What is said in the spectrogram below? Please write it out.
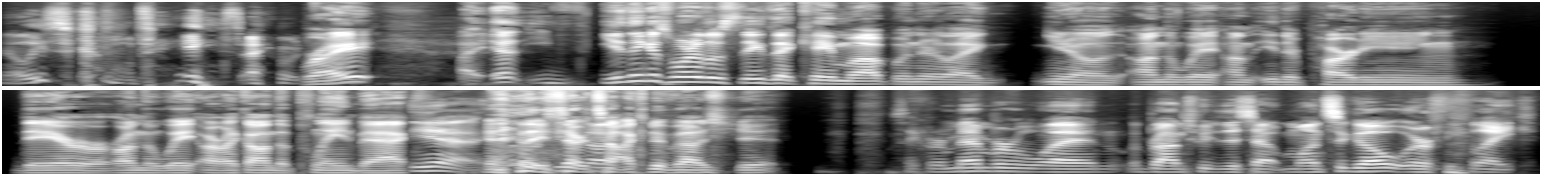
at least a couple days, I would. right? I, uh, you think it's one of those things that came up when they're like, you know, on the way on either partying there or on the way or like on the plane back. Yeah. And they start Because- talking about shit. It's like remember when LeBron tweeted this out months ago, or if, like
